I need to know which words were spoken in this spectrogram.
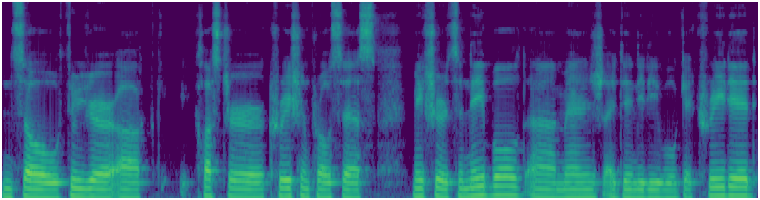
And so through your uh, cluster creation process, make sure it's enabled, uh, managed identity will get created.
